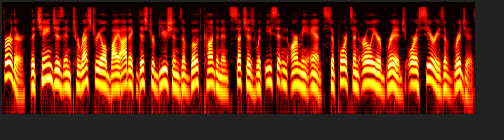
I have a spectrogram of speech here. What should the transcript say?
Further, the changes in terrestrial biotic distributions of both continents such as with Eciton army ants supports an earlier bridge or a series of bridges.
